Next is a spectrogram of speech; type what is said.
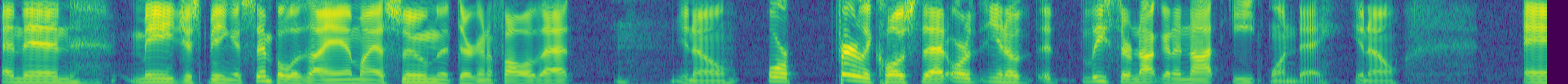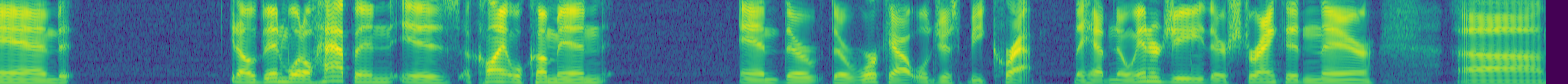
And then me just being as simple as I am, I assume that they're going to follow that you know, or fairly close to that, or you know, at least they're not going to not eat one day, you know, and you know, then what'll happen is a client will come in, and their their workout will just be crap. They have no energy. Their strength isn't there, uh,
